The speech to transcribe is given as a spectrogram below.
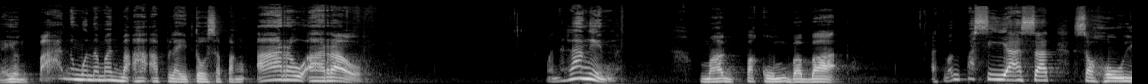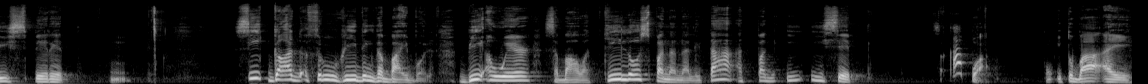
Ngayon, paano mo naman maa-apply ito sa pang-araw-araw? Manalangin magpakumbaba at magpasiyasat sa Holy Spirit. Hmm. Seek God through reading the Bible. Be aware sa bawat kilos, pananalita at pag-iisip sa kapwa. Kung ito ba ay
